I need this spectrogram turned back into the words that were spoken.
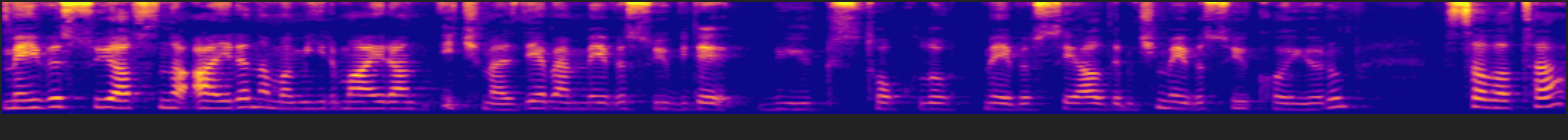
Meyve suyu aslında ayran ama Mihrim ayran içmez diye ben meyve suyu bir de büyük stoklu meyve suyu aldığım için meyve suyu koyuyorum. Salata,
